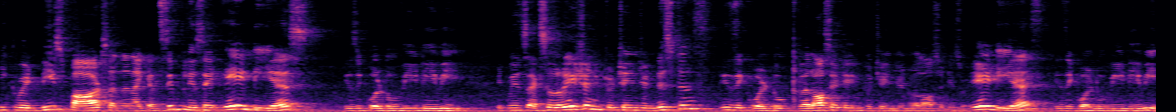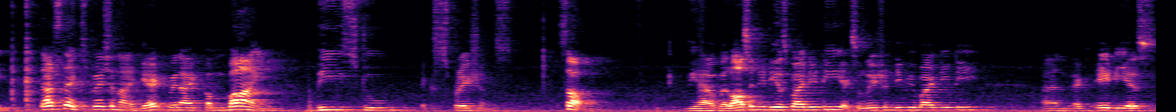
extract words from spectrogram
equate these parts and then I can simply say a ds is equal to v dv. It means acceleration into change in distance is equal to velocity into change in velocity. So ADS is equal to VDV. That's the expression I get when I combine these two expressions. So we have velocity ds by dt, acceleration dv by dt and ADS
